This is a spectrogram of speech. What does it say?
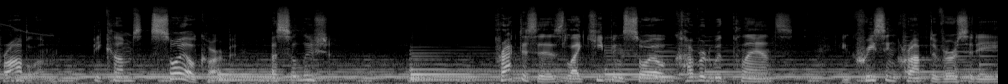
problem, becomes soil carbon, a solution. Practices like keeping soil covered with plants, increasing crop diversity,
